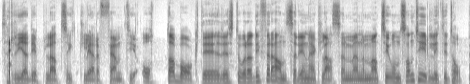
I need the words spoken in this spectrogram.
tredje plats ytterligare 58 bak. Det, det är stora differenser i den här klassen, men Mats Jonsson tydligt i topp.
